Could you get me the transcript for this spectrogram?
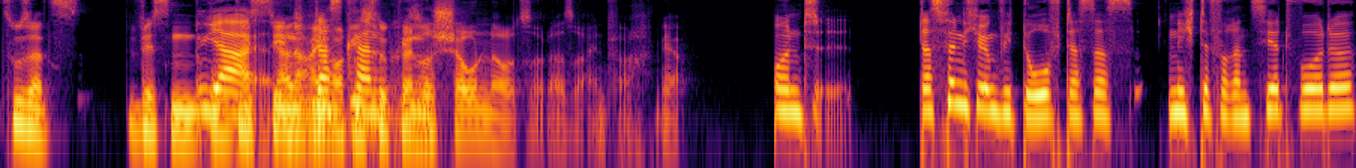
Zusatzwissen, um Ja, die Szene also das einordnen kann- zu Wie können. so Shownotes oder so einfach, ja. Und das finde ich irgendwie doof, dass das nicht differenziert wurde.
